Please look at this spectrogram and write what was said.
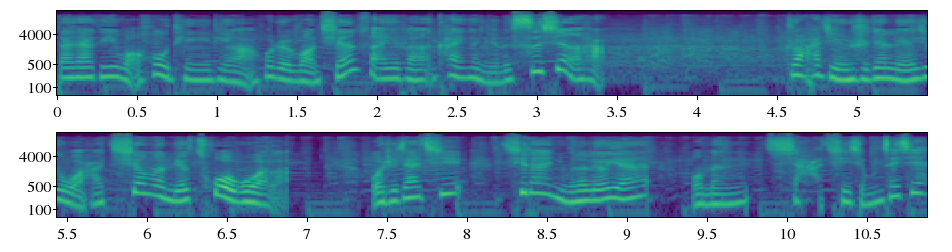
大家可以往后听一听啊，或者往前翻一翻，看一看你的私信哈。抓紧时间联系我哈，千万别错过了。我是佳期，期待你们的留言，我们下期节目再见。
